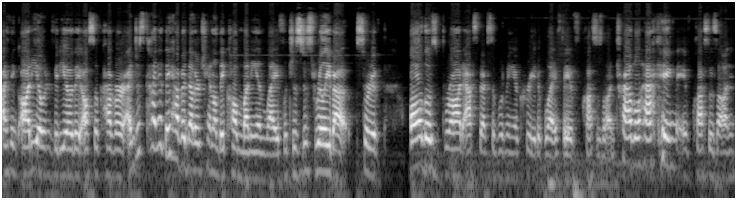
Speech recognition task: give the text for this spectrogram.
I think audio and video they also cover, and just kind of they have another channel they call Money and Life, which is just really about sort of all those broad aspects of living a creative life. They have classes on travel hacking, they have classes on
